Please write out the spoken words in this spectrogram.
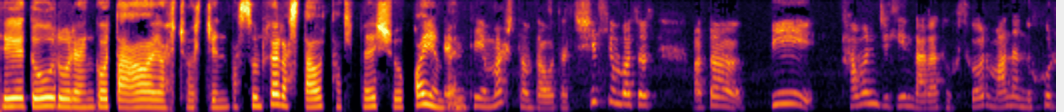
тэгээд өөр өөр ангиуд аваа явж болж юм бас үнэхээр бас давуу тал байна шүү гоё юм байна. Тийм маш том давуу тал. Жишээлх юм бол одоо би 5 жилийн дараа төгсгөөр манай нөхөр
